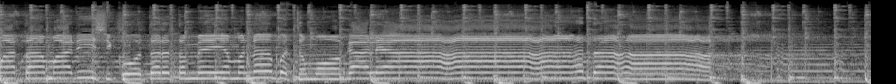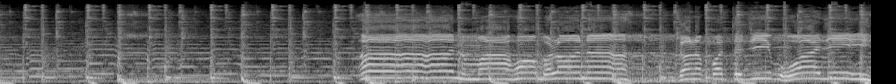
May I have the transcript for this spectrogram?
માતા, મારી શિકોતર તમે એમને બથમો ગાલ્યા તા. બળોન ગણપતજી ભુવાજી,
